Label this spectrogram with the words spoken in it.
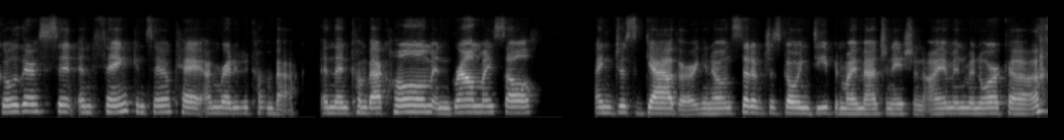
go there, sit and think and say, okay, I'm ready to come back. And then come back home and ground myself and just gather, you know, instead of just going deep in my imagination. I am in Menorca.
